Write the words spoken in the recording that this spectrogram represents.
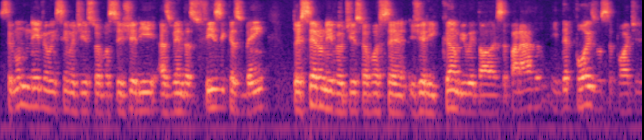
segundo nível em cima disso é você gerir as vendas físicas bem. Terceiro nível disso é você gerir câmbio e dólar separado. E depois você pode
